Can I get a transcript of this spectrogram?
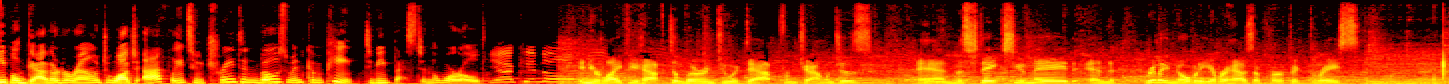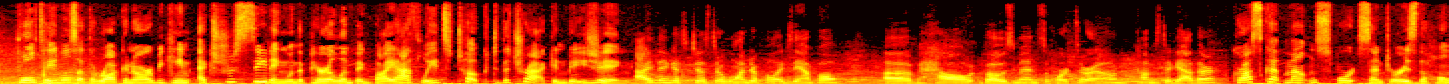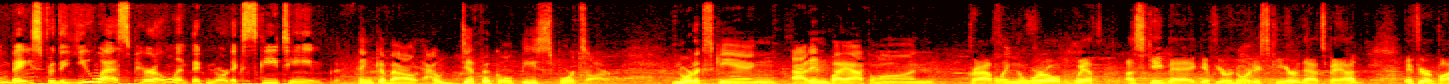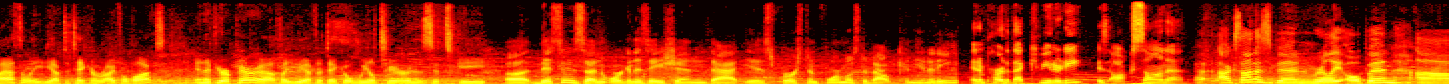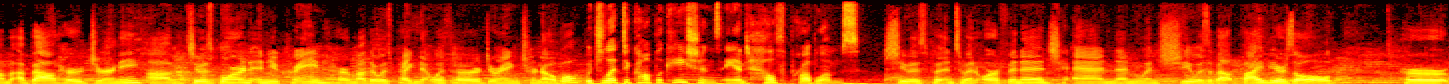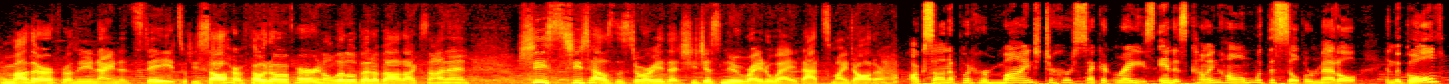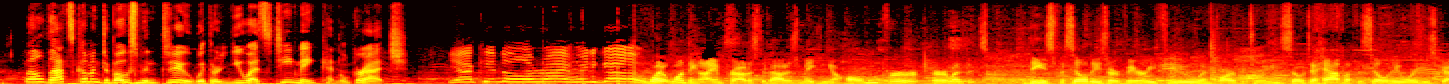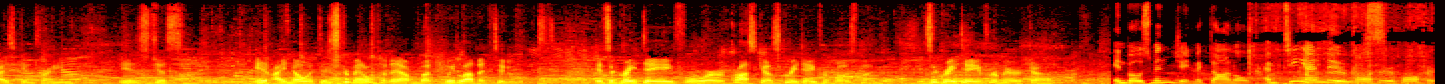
People gathered around to watch athletes who trained in Bozeman compete to be best in the world. Yeah, Kendall. In your life, you have to learn to adapt from challenges and mistakes you've made, and really nobody ever has a perfect race. Pool tables at the Rockin' R became extra seating when the Paralympic biathletes took to the track in Beijing. I think it's just a wonderful example of how Bozeman supports their own, comes together. Crosscut Mountain Sports Center is the home base for the U.S. Paralympic Nordic ski team. Think about how difficult these sports are. Nordic skiing, add in biathlon, traveling the world with a ski bag. If you're a Nordic skier, that's bad. If you're a biathlete, you have to take a rifle box. And if you're a paraathlete, you have to take a wheelchair and a sit ski. Uh, this is an organization that is first and foremost about community. And a part of that community is Oksana. Uh, Oksana's been really open um, about her journey. Um, she was born in Ukraine. Her mother was pregnant with her during Chernobyl, which led to complications and health problems. She was put into an orphanage, and then when she was about five years old, her mother from the United States, she saw her photo of her and a little bit about Oksana, and she, she tells the story that she just knew right away that's my daughter. Oksana put her mind to her second race and is coming home with the silver medal. And the gold? Well, that's coming to Bozeman too with her U.S. teammate Kendall Gretsch. Yeah, Kendall, all right, way to go. What, one thing I am proudest about is making a home for Paralympics. These facilities are very few and far between, so to have a facility where these guys can train is just, it, I know it's instrumental for them, but we love it too. It's a great day for Crosscut, a great day for Bozeman. It's a great day for America. In Bozeman, Jane McDonald, MTN News.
